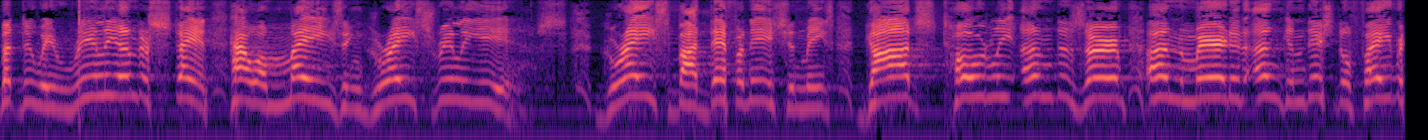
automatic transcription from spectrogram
But do we really understand how amazing grace really is? Grace, by definition, means God's totally undeserved, unmerited, unconditional favor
